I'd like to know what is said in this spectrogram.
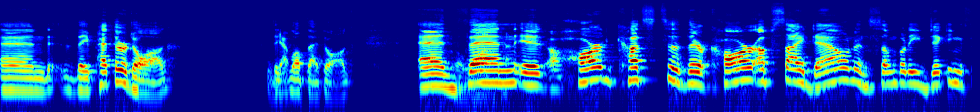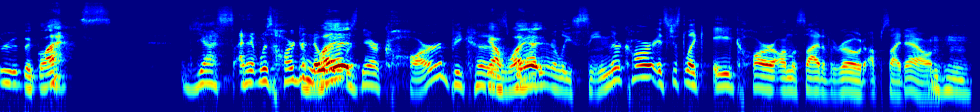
and they pet their dog. They Yep. love that dog. And then it hard cuts to their car upside down and somebody digging through the glass. Yes, and it was hard to know that it was their car because what? we hadn't really seen their car. It's just like a car on the side of the road upside down. Mhm,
